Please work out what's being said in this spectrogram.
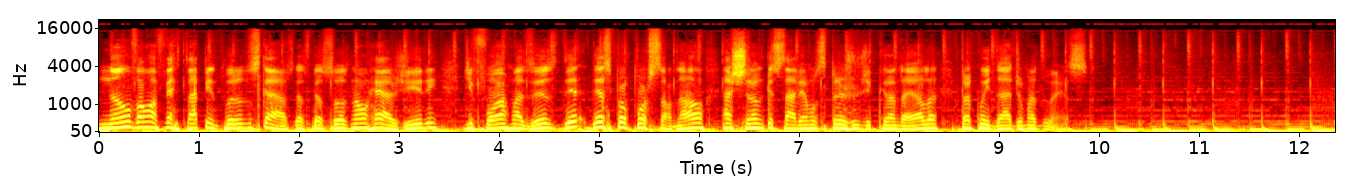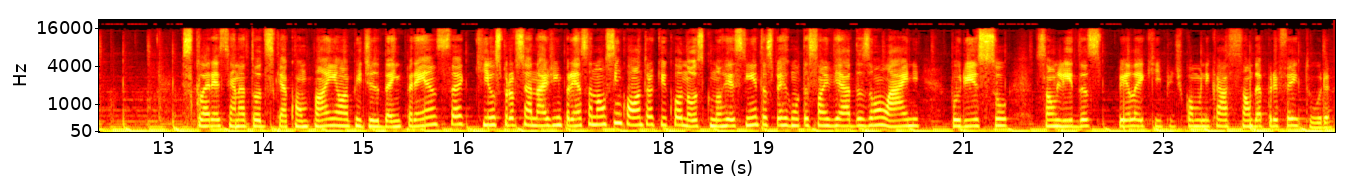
não vão afetar a pintura dos carros, que as pessoas não reagirem de forma, às vezes, de, desproporcional, achando que estaremos prejudicando ela para cuidar de uma doença. Esclarecendo a todos que acompanham a pedido da imprensa que os profissionais de imprensa não se encontram aqui conosco no recinto, as perguntas são enviadas online, por isso são lidas pela equipe de comunicação da prefeitura.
